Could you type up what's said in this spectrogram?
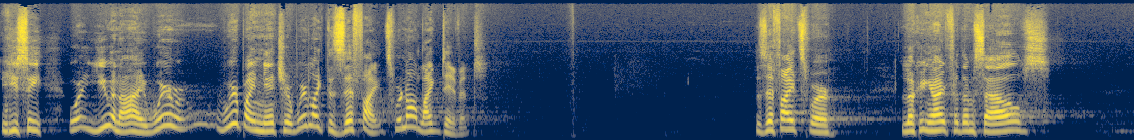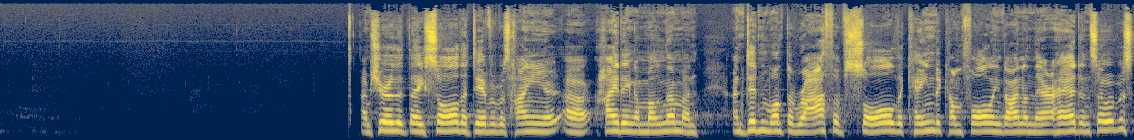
You see, you and I, we're, we're by nature, we're like the Ziphites. We're not like David. The Ziphites were looking out for themselves, I'm sure that they saw that David was hanging, uh, hiding among them and, and didn't want the wrath of Saul, the king, to come falling down on their head. And so it was,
